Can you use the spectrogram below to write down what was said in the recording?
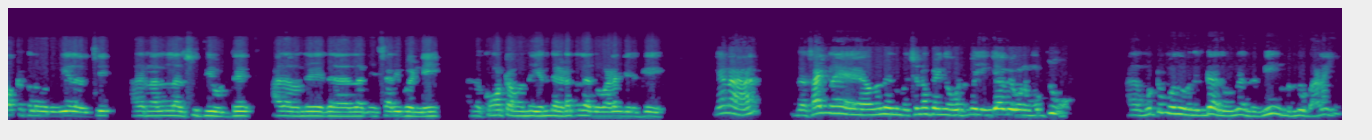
பக்கத்துல ஒரு வீலை வச்சு அதை நல்லா சுத்தி விட்டு அதை வந்து இதை எல்லாத்தையும் சரி பண்ணி அந்த கோட்டம் வந்து எந்த இடத்துல அது வளைஞ்சிருக்கு. ஏன்னா இந்த சைக்கிளை வந்து நம்ம சின்ன பையங்க ஓட்டு போய் எங்கேயாவது ஒன்று முட்டுவோம். அதை முட்டும் போது வந்துக்கிட்டு அது வந்து அந்த மீன் வந்து வளையும்.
